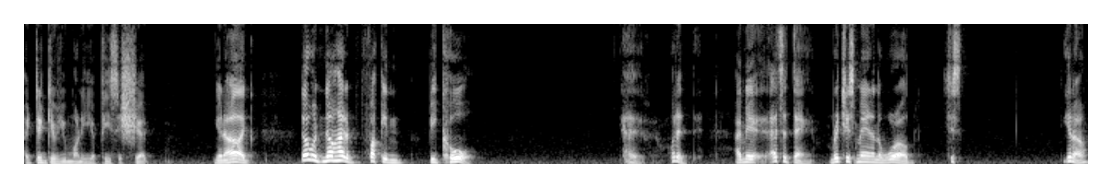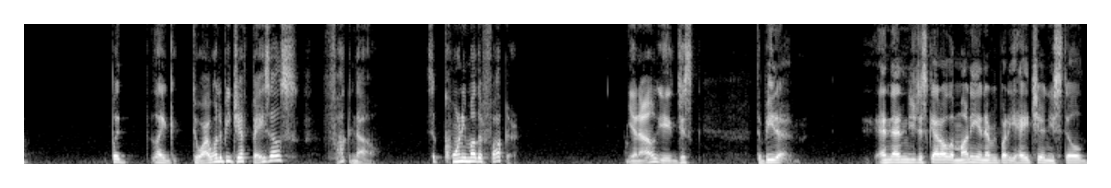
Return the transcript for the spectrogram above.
I did give you money, you piece of shit. You know, like, one know how to fucking be cool. What a, I mean, that's the thing richest man in the world, just, you know. But, like, do I want to be Jeff Bezos? Fuck no. He's a corny motherfucker. You know, you just, to be the, and then you just got all the money and everybody hates you and you still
